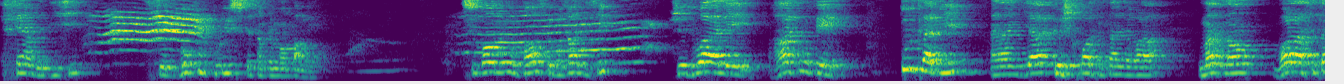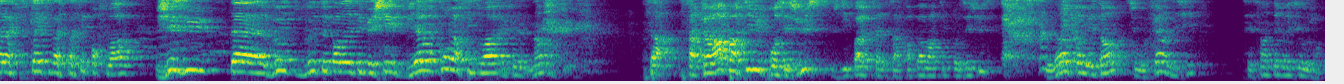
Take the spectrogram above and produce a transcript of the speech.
faire des disciples, c'est beaucoup plus que simplement parler. Souvent, nous, on pense que pour faire un disciple, je dois aller raconter toute la Bible à un gars que je crois comme ça, voilà, maintenant, voilà, c'est ça, ça qui va se passer pour toi. Jésus veut, te pardonner tes péchés, viens, convertis-toi. Non, ça, ça fera partie du processus. Je ne dis pas que ça ne fera pas partie du processus. Mais dans le premier temps, si on veut faire un disciple, c'est s'intéresser aux gens.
